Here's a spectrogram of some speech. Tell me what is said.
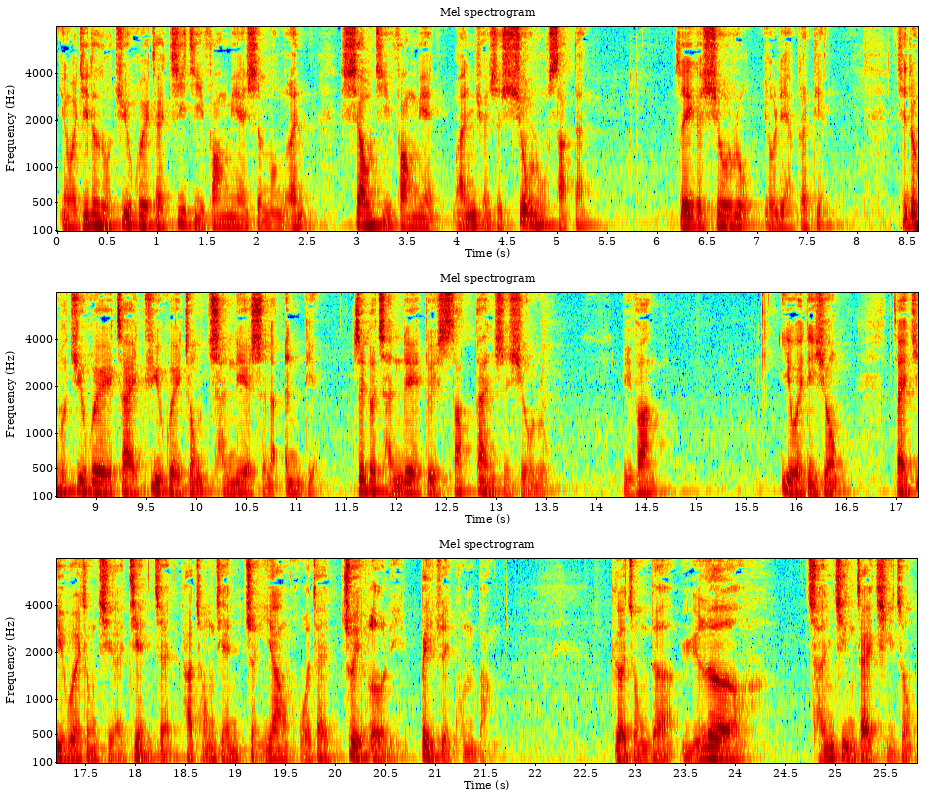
因为基督徒聚会在积极方面是蒙恩，消极方面完全是羞辱撒旦。这个羞辱有两个点：基督徒聚会在聚会中陈列神的恩典，这个陈列对撒旦是羞辱。比方，一位弟兄在聚会中起来见证他从前怎样活在罪恶里，被罪捆绑，各种的娱乐沉浸在其中。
